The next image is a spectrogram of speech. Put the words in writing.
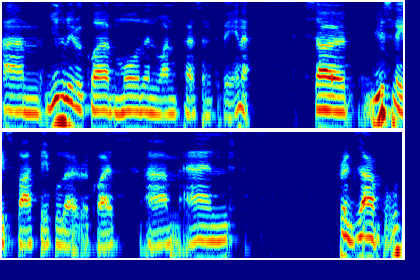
um, usually require more than one person to be in it. So usually it's five people that it requires. Um, and for example,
